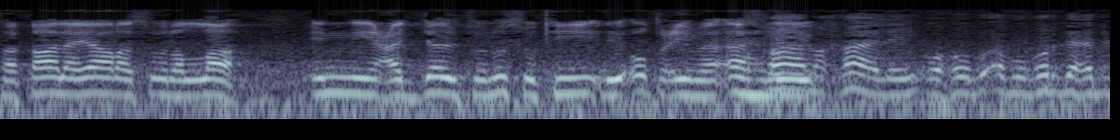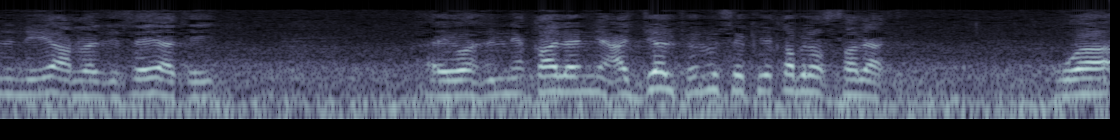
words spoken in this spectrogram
فقال يا رسول الله إني عجلت نسكي لأطعم أهلي. قام خالي وهو أبو بردة بن النيار الذي سيأتي. أيوه إني قال إني عجلت نسكي قبل الصلاة. و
